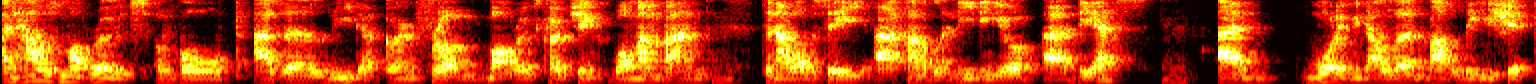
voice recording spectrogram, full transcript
And how has Marc Rhodes evolved as a leader, going from Marc Rhodes coaching, one man band, to now obviously uh, kind of like leading your uh, DS? And what have you now learned about leadership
